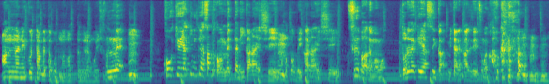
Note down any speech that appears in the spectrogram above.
あんな肉食べたことなかったぐらい美味しかった。ね。うん高級焼肉屋さんとかもめったに行かないし、うん。ほとんど行かないしスーパーでもどれだけ安いかみたいな感じでいつも買うからうんうん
